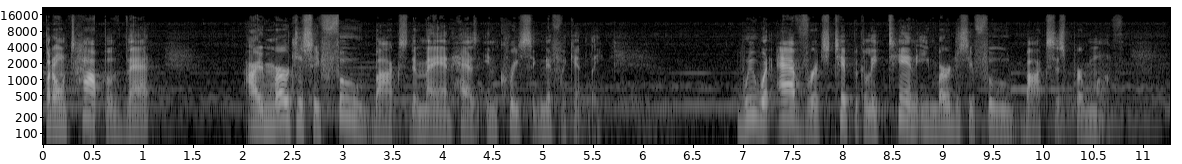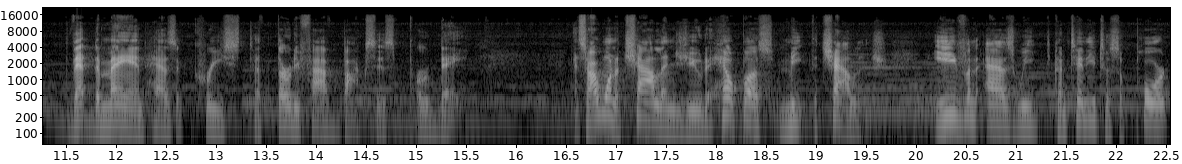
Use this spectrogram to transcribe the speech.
But on top of that, our emergency food box demand has increased significantly we would average typically 10 emergency food boxes per month. That demand has increased to 35 boxes per day. And so I want to challenge you to help us meet the challenge, even as we continue to support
